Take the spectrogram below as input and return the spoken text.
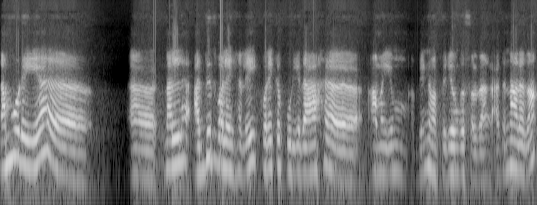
நம்முடைய நல்ல அதிர்வலைகளை குறைக்கக்கூடியதாக அமையும் அப்படின்னு நம்ம பெரியவங்க சொல்கிறாங்க அதனால தான்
